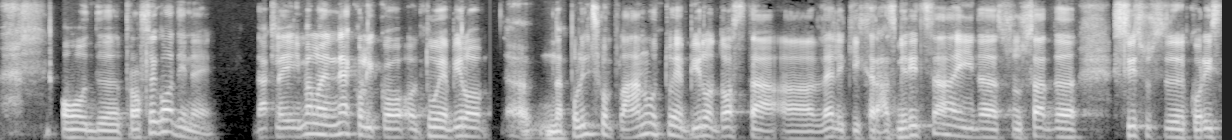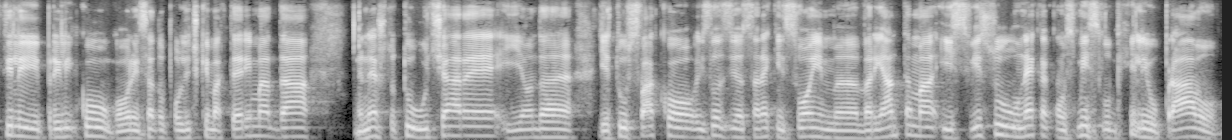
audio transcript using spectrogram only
od prošle godine. Dakle, imalo je nekoliko, tu je bilo e, na političkom planu, tu je bilo dosta velikih razmirica i da su sad, svi su koristili priliku, govorim sad o političkim akterima, da nešto tu učare i onda je tu svako izlazio sa nekim svojim e, varijantama i svi su u nekakvom smislu bili u pravu.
